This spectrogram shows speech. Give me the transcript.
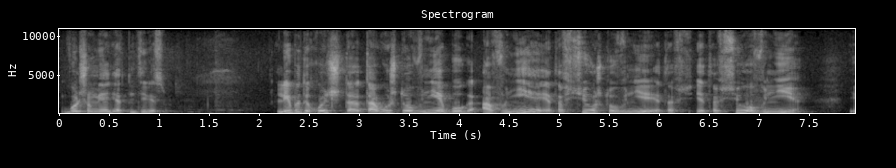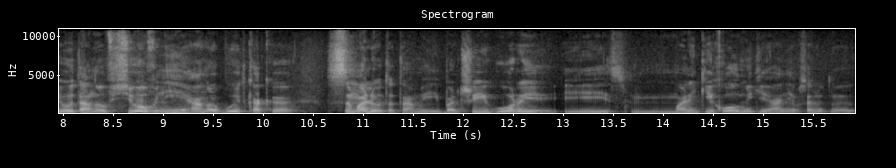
Больше у меня нет интересов. Либо ты хочешь того, что вне Бога. А вне это все, что вне, это, это все вне. И вот оно все вне, оно будет как э, самолета. Там и большие горы, и маленькие холмики, они абсолютно...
